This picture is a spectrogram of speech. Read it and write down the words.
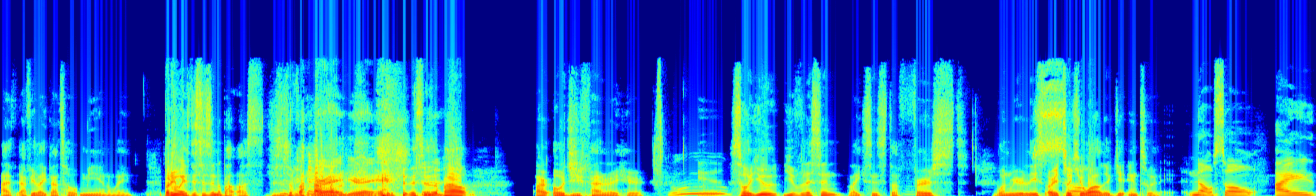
I I feel like that's helped me in a way. But anyways, this isn't about us. This is about you're right you're right this is about our OG fan right here. Ooh. So you you've listened like since the first one we released, or it took you a while to get into it. No, so I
